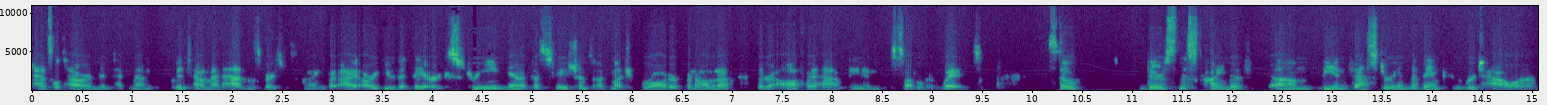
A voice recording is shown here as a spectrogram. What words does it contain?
Pencil Tower in Midtown, Manhattan is very specific thing, but I argue that they are extreme manifestations of much broader phenomena that are often acting in subtler ways. So there's this kind of um, the investor in the Vancouver Tower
